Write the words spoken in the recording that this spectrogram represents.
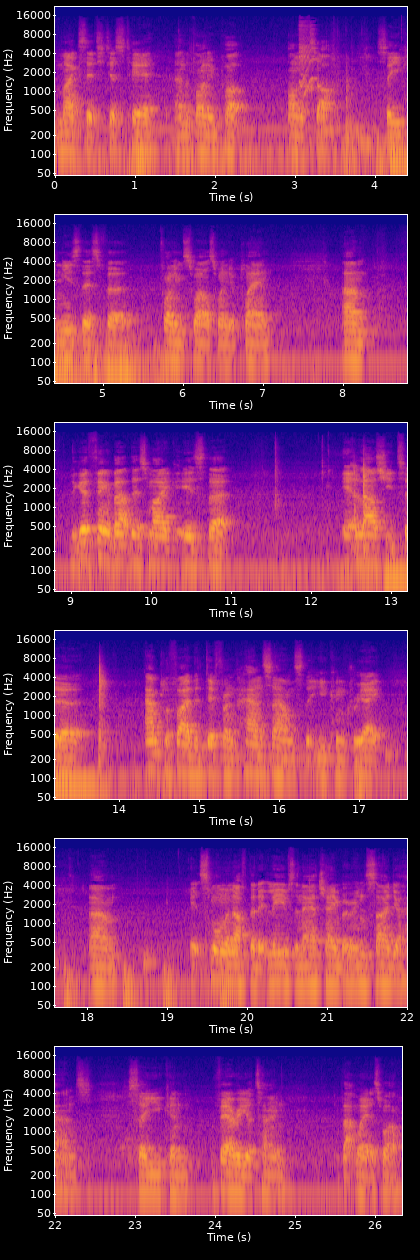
mic sits just here and the volume pot on the top. So you can use this for volume swells when you're playing. Um, the good thing about this mic is that it allows you to amplify the different hand sounds that you can create. Um, it's small enough that it leaves an air chamber inside your hands, so you can vary your tone that way as well.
